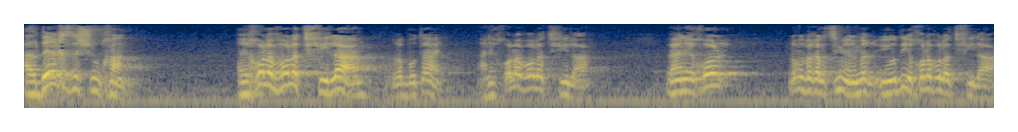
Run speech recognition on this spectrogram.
על דרך זה שולחן. אני יכול לבוא לתפילה, רבותיי, אני יכול לבוא לתפילה, ואני יכול, לא מדבר על עצמי, אני אומר, יהודי יכול לבוא לתפילה,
